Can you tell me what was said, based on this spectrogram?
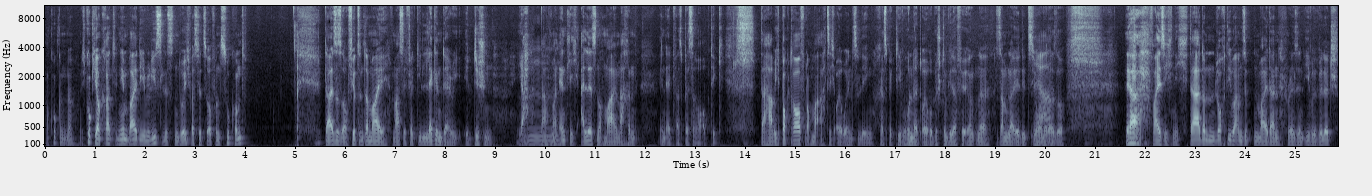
mal gucken, ne? Ich gucke ja auch gerade nebenbei die Release-Listen durch, was jetzt so auf uns zukommt. Da ist es auch 14. Mai, Mass Effect, die Legendary Edition. Ja, mhm. darf man endlich alles nochmal machen in etwas besserer Optik. Da habe ich Bock drauf, nochmal 80 Euro hinzulegen, respektive 100 Euro bestimmt wieder für irgendeine Sammleredition ja. oder so. Ja, weiß ich nicht. Da dann doch lieber am 7. Mai dann Resident Evil Village.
